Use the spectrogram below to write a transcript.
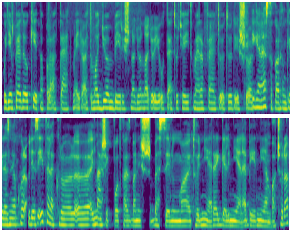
hogy én például két nap alatt átmegy rajtam. A gyömbér is nagyon-nagyon jó, tehát hogyha itt már a feltöltődésről. Igen, ezt akartam kérdezni akkor, hogy az ételekről egy másik podcastban is beszélünk majd, hogy milyen reggeli, milyen ebéd, milyen vacsora,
